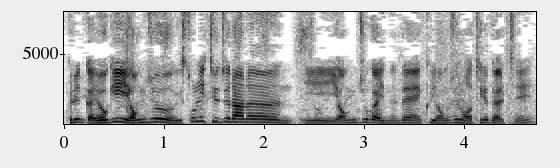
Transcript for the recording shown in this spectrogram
그러니까 여기 영주, 이 솔리튜드라는 이 영주가 있는데 그 영주는 어떻게 될지.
